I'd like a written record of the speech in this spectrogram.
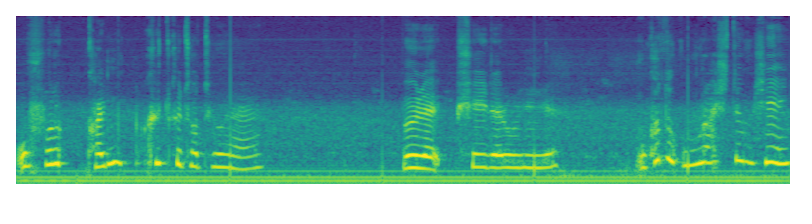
Of böyle kalbim küt küt atıyor ya. Böyle şeyler oynayınca. O kadar uğraştığım şey.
